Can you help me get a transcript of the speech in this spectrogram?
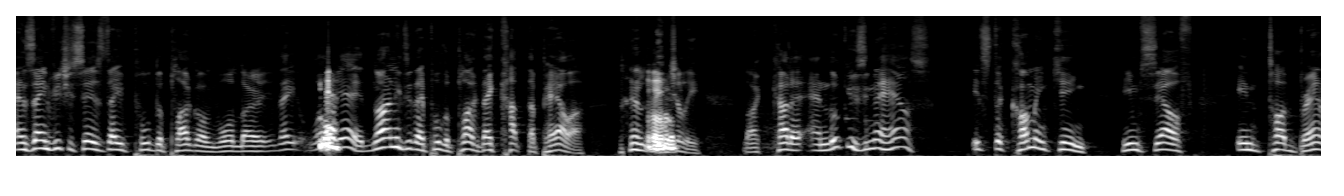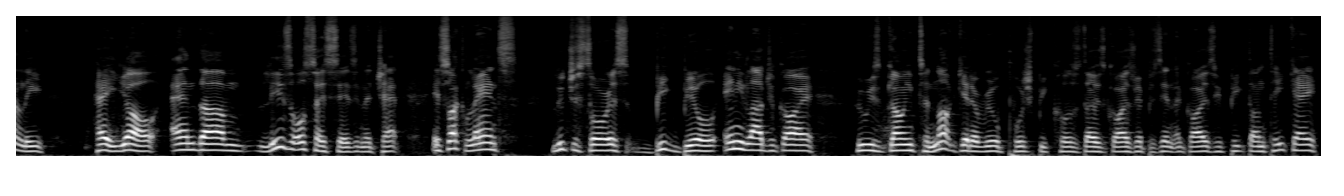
and Zane Vicious says they pulled the plug on Wardlow. They well, yeah. Not only did they pull the plug, they cut the power, Mm-hmm. literally, like cut it. And look who's in the house. It's the comment king himself in Todd Brantley. Hey, yo. And um, Liz also says in the chat, it's like Lance, Luchasaurus, Big Bill, any larger guy who is going to not get a real push because those guys represent the guys who picked on TK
